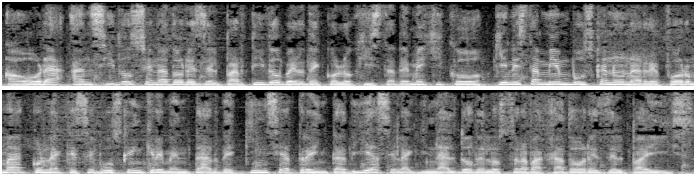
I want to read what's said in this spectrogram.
Ahora han sido senadores del Partido Verde Ecologista de México quienes también buscan una reforma con la que se busca incrementar de 15 a 30 días el aguinaldo de los trabajadores del país.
